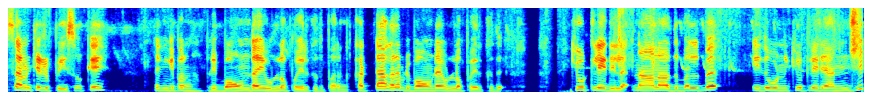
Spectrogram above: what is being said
செவன்ட்டி ருபீஸ் ஓகே இங்கே பாருங்க இப்படி பவுண்டாகி உள்ளே போயிருக்குது பாருங்கள் கட்டாகல இப்படி பவுண்டாகி உள்ளே போயிருக்குது. க்யூட் லேடியில் நாலாவது பல்பு இது ஒன்று க்யூட் லேடி அஞ்சு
